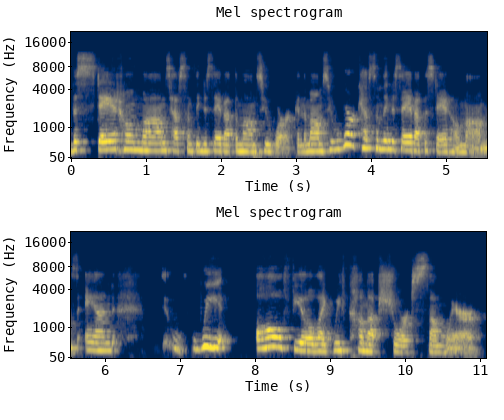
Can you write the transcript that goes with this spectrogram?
the stay at home moms have something to say about the moms who work, and the moms who work have something to say about the stay at home moms. And we all feel like we've come up short somewhere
